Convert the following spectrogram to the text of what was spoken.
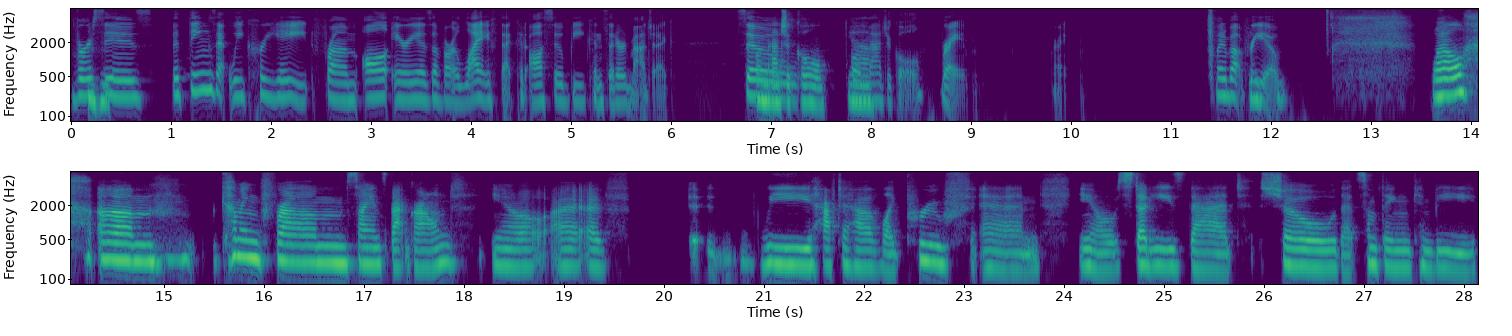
versus the things that we create from all areas of our life that could also be considered magic. Or So magical. or Yeah. magical, right? Right. What about for you? Mhm. Well, um, coming from science background, you know, I, I've uh, we have to have like proof and you know studies that show that something can be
